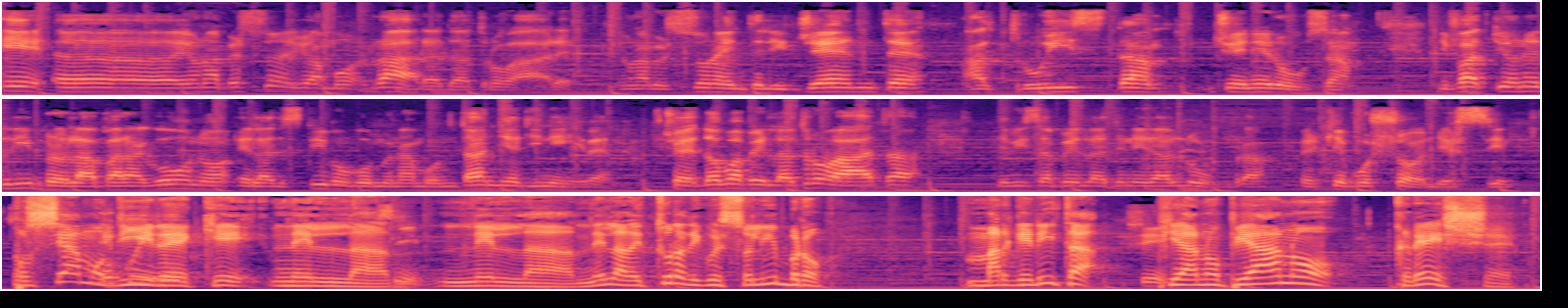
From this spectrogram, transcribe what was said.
e uh, è una persona diciamo rara da trovare. È una persona intelligente altruista generosa. Difatti io nel libro la paragono e la descrivo come una montagna di neve. Cioè dopo averla trovata devi saperla tenere all'ombra perché può sciogliersi. Possiamo e dire quindi... che nella, sì. nella, nella, lettura di questo libro Margherita sì. piano piano cresce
